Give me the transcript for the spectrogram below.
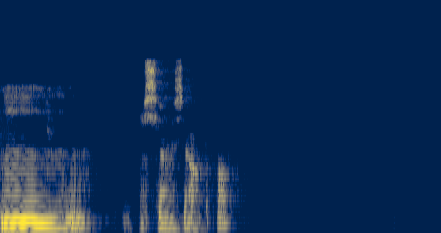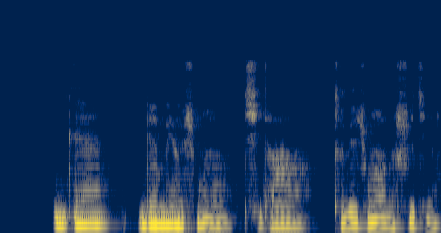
嗯，想想啊，应该应该没有什么其他特别重要的事情。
